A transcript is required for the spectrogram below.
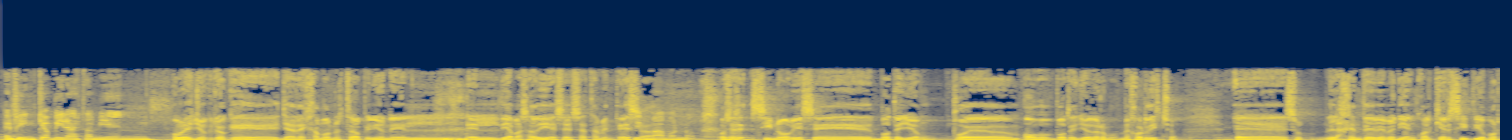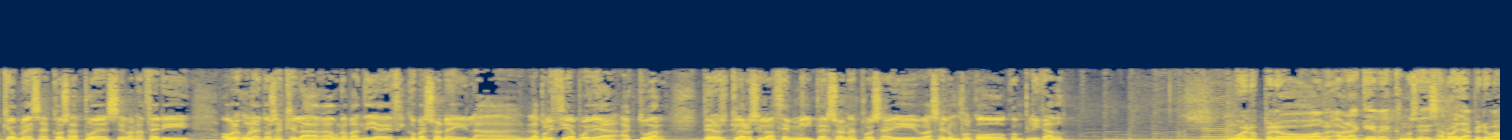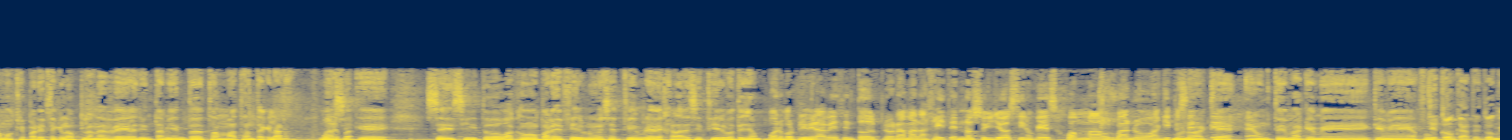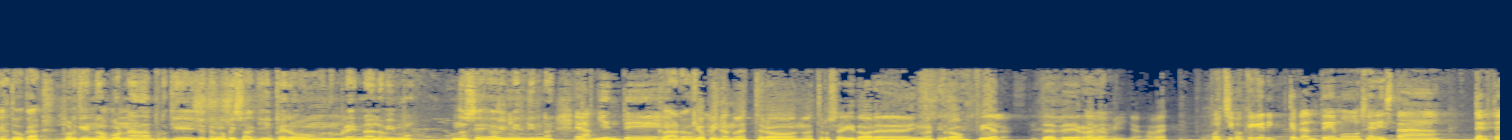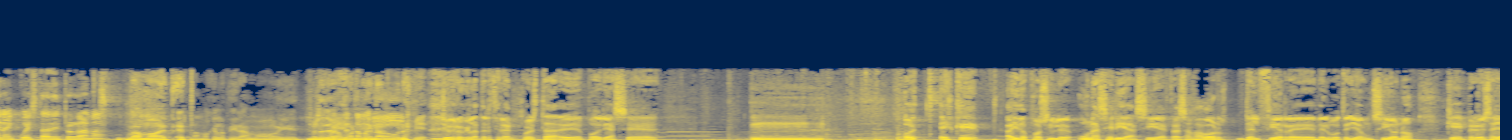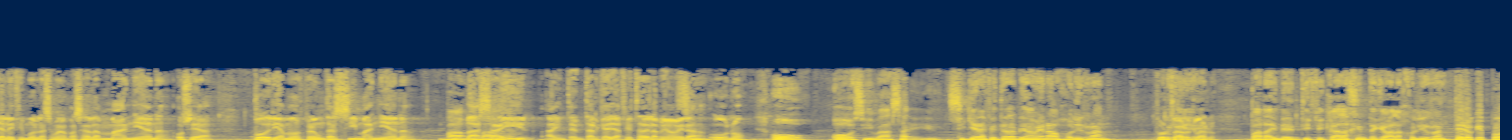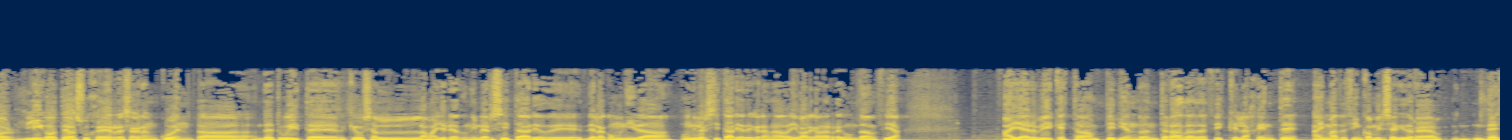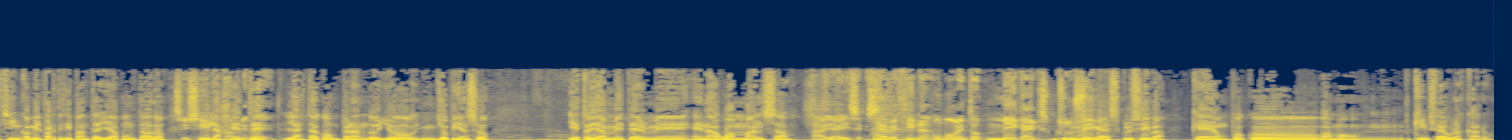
En fin, ¿qué opináis también? Hombre, yo creo que ya dejamos nuestra opinión el, el día pasado y es exactamente esa. Firmamos, ¿no? O sea, si no hubiese botellón, pues, o botellódromo, mejor dicho, eh, la gente bebería en cualquier sitio porque, hombre, esas cosas pues se van a hacer y, hombre, una cosa es que la haga una pandilla de cinco personas y la, la policía puede actuar, pero claro, si lo hacen mil personas, pues ahí va a ser un poco complicado. Bueno, pero hab- habrá que ver cómo se desarrolla, pero vamos, que parece que los planes del ayuntamiento están bastante claros. Bueno, Así pues- que se- si todo va como parece, el 1 de septiembre dejará de existir el botellón. Bueno, por primera vez en todo el programa la hater no soy yo, sino que es Juanma Urbano aquí Bueno, es presente. que es un tema que me, que me. Te toca, te toca. Me toca, porque no por nada, porque yo tengo piso aquí, pero, hombre, no es lo mismo. No sé, a mí me indigna. El ambiente... Claro. ¿Qué opinan nuestros nuestros seguidores y nuestros fieles de Radio Armilla? A ver. Pues chicos, ¿qué queréis que planteemos en esta tercera encuesta del programa? Vamos, est- estamos que lo tiramos hoy, ¿eh? No llevamos ni una hora. Yo creo que la tercera encuesta eh, podría ser. mm, o- es que hay dos posibles. Una sería si estás a favor del cierre del botellón, sí o no, que pero esa ya la hicimos la semana pasada. Mañana, o sea, podríamos preguntar si mañana Va- vas va. a ir a intentar que haya fiesta de la primavera o no. O, o si vas a ir, si quieres fiesta de la primavera o Holy Run. Porque Claro, claro. Para identificar a la gente que va a la Holy Run. Pero que por ligoteo su GR, esa gran cuenta de Twitter que usa la mayoría de universitarios de, de la comunidad universitaria de Granada y valga la redundancia, ayer vi que estaban pidiendo entradas, es decir, que la gente, hay más de 5.000 seguidores, de 5.000 participantes ya apuntados Sí, sí, y la gente la está comprando. Yo, yo pienso, y esto ya es meterme en aguas mansas, Ahí, ahí se, se avecina un momento mega exclusivo. mega exclusiva, que es un poco, vamos, 15 euros caro.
